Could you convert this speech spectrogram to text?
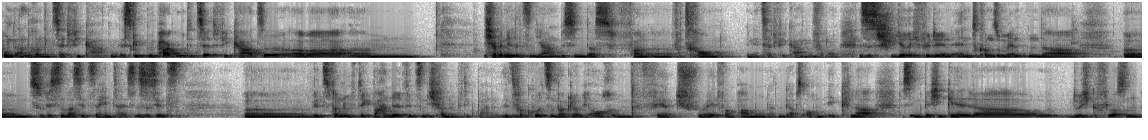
und anderen Zertifikaten. Es gibt ein paar gute Zertifikate, aber ähm, ich habe in den letzten Jahren ein bisschen das Ver äh, Vertrauen in den Zertifikaten mhm. verloren. Es ist schwierig für den Endkonsumenten da ähm, zu wissen, was jetzt dahinter ist. Ist es jetzt äh, wird es vernünftig behandelt, wird es nicht vernünftig behandelt. Jetzt vor kurzem war, glaube ich, auch im Fair Trade, vor ein paar Monaten gab es auch ein Eklat, dass irgendwelche Gelder durchgeflossen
